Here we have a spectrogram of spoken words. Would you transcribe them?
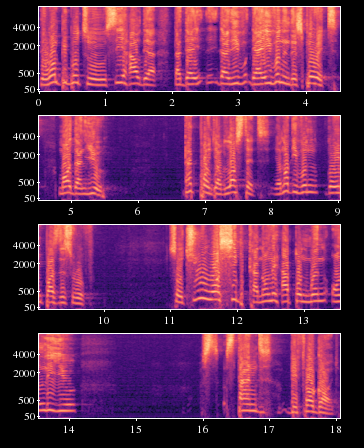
They want people to see how they are that they, that they are even in the spirit more than you. That point you have lost it. You're not even going past this roof. So true worship can only happen when only you stand before God.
